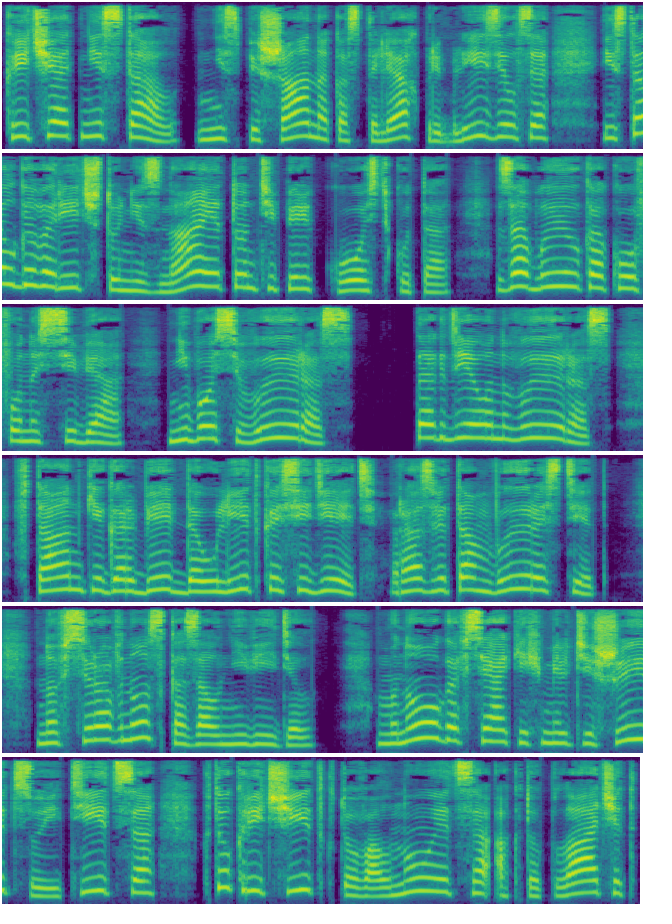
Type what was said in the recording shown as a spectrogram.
кричать не стал, не спеша на костылях приблизился и стал говорить, что не знает он теперь Костьку-то, забыл, каков он из себя, небось вырос. Да где он вырос? В танке горбеть да улиткой сидеть, разве там вырастет? Но все равно, сказал, не видел. Много всяких мельтешит, суетится, кто кричит, кто волнуется, а кто плачет,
